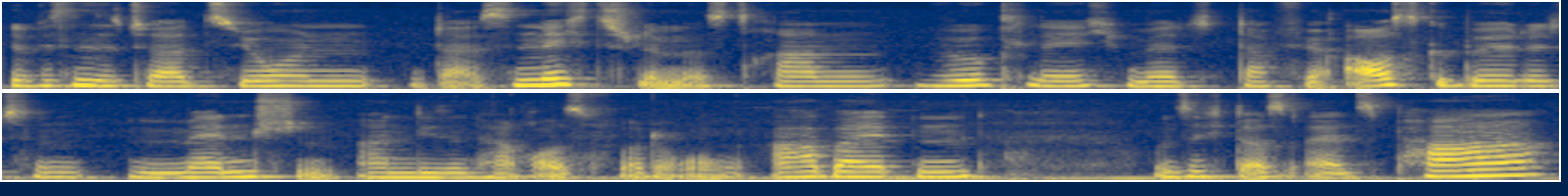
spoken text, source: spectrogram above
gewissen Situationen, da ist nichts Schlimmes dran, wirklich mit dafür ausgebildeten Menschen an diesen Herausforderungen arbeiten und sich das als Paar,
